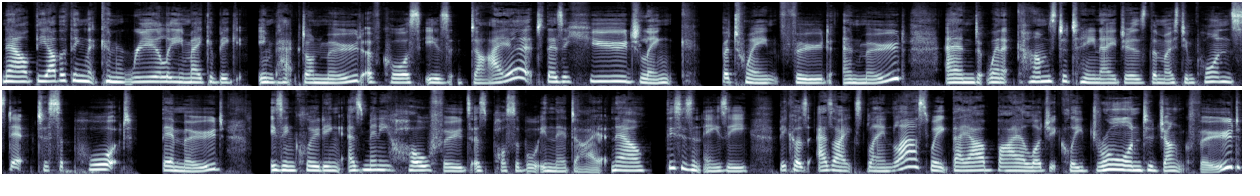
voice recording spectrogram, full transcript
Now, the other thing that can really make a big impact on mood, of course, is diet. There's a huge link between food and mood. And when it comes to teenagers, the most important step to support their mood is including as many whole foods as possible in their diet. Now, this isn't easy because, as I explained last week, they are biologically drawn to junk food.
